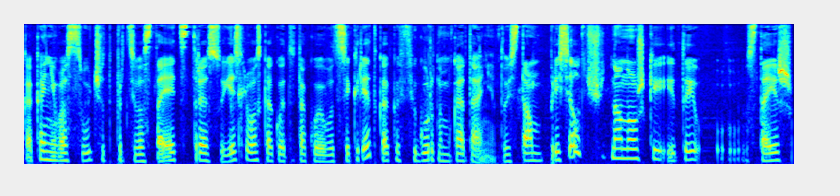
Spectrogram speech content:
как они вас учат противостоять стрессу? Есть ли у вас какой-то такой вот секрет, как и в фигурном катании? То есть там присел чуть-чуть на ножки, и ты стоишь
